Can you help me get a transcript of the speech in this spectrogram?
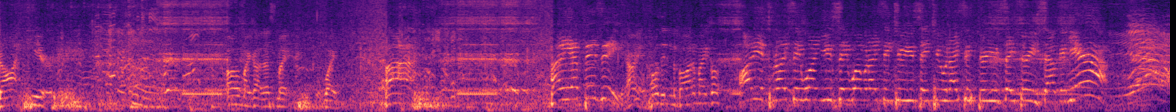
not here. oh my God, that's my wife. Ah. Honey, get busy. All right, hold it in the bottom, Michael. Audience, when I say one, you say one. When I say two, you say two. When I say three, you say three. Sound good? Yeah. Yeah!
